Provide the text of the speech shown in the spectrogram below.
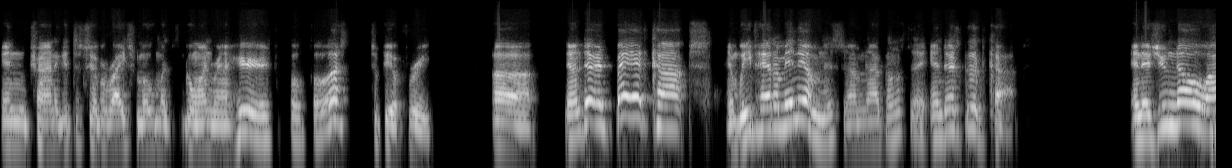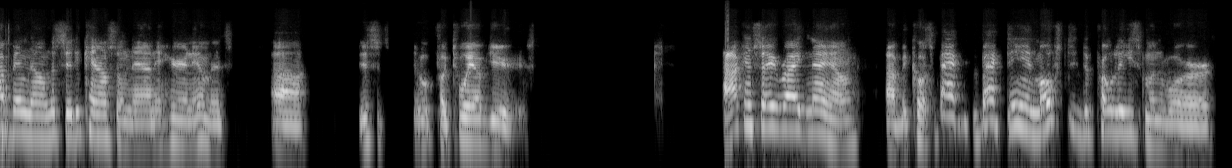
in trying to get the civil rights movement going around here for, for us to feel free. Uh, now there's bad cops, and we've had them in Eminence. I'm not to say, and there's good cops. And as you know, I've been on the city council now and here in. Uh, this is for 12 years. I can say right now, uh, because back back then, most of the policemen were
